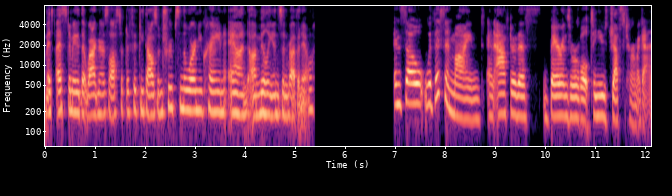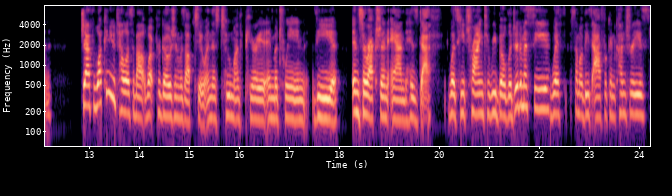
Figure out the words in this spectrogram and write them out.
It's estimated that Wagner has lost up to 50,000 troops in the war in Ukraine and uh, millions in revenue. And so, with this in mind, and after this Barons revolt, to use Jeff's term again, Jeff, what can you tell us about what Prigozhin was up to in this two month period in between the insurrection and his death? Was he trying to rebuild legitimacy with some of these African countries?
